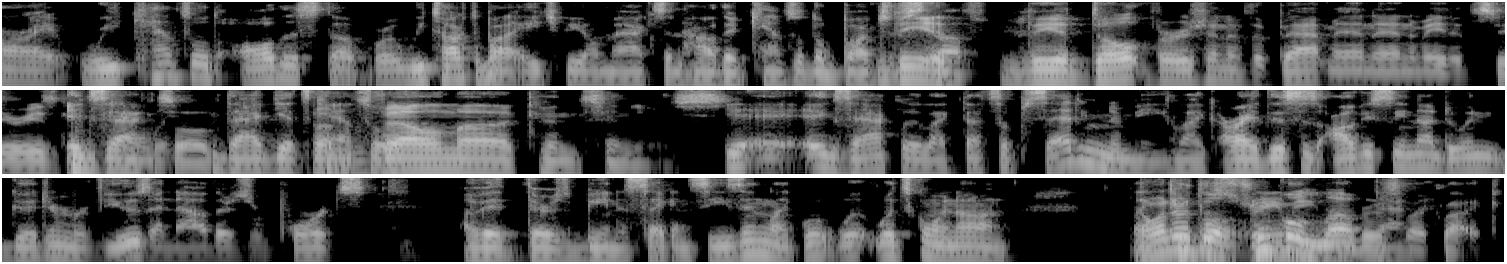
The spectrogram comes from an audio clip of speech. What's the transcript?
all right, we canceled all this stuff. We talked about HBO Max and how they canceled a bunch the, of stuff. The adult version of the Batman animated series exactly canceled. That gets canceled. Velma continues. Yeah, exactly. Like that's upsetting to me. Like, all right, this is obviously not doing good in reviews, and now there's reports of it. There's being a second season. Like, what, what what's going on? Like, I wonder people, what the streaming people love numbers look like.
